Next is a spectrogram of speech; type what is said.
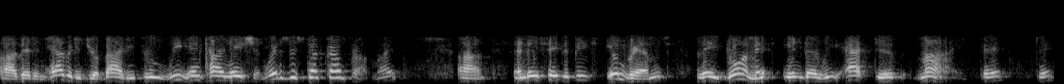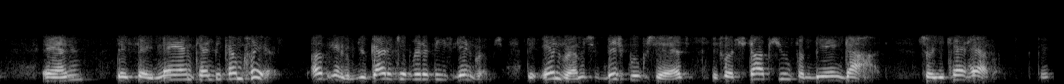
That inhabited your body through reincarnation. Where does this stuff come from, right? And they say that these engrams lay dormant in the reactive mind. Okay, okay, and they say man can become clear of engrams. You've got to get rid of these engrams. The engrams, this group says, is what stops you from being God. So you can't have them. Okay?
